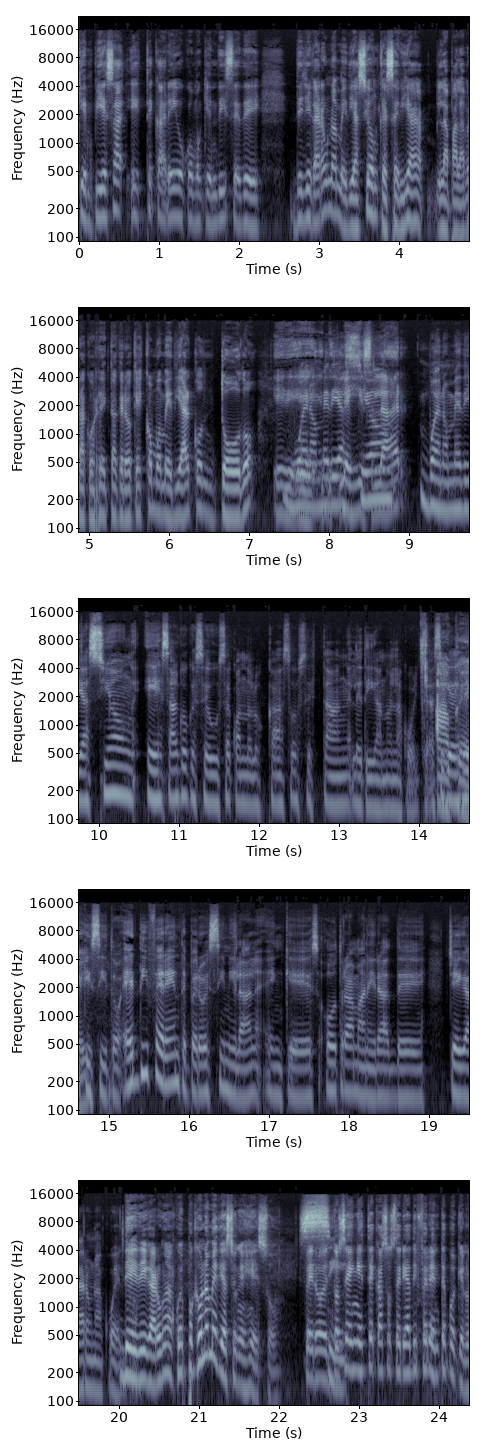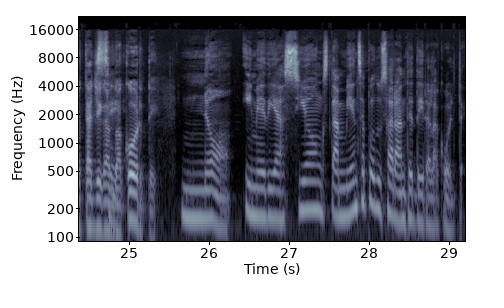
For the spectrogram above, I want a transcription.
que empieza este careo, como quien dice, de, de, llegar a una mediación, que sería la palabra correcta, creo que es como mediar con todo, eh, bueno, mediación, legislar. Bueno, mediación es algo que se usa cuando los casos se están litigando en la corte, así ah, que es requisito. Es diferente, pero es similar en que es otra manera de llegar a un acuerdo. De llegar a un acuerdo, porque una mediación es eso. Pero entonces en este caso sería diferente porque no estás llegando a corte. No, y mediación también se puede usar antes de ir a la corte.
